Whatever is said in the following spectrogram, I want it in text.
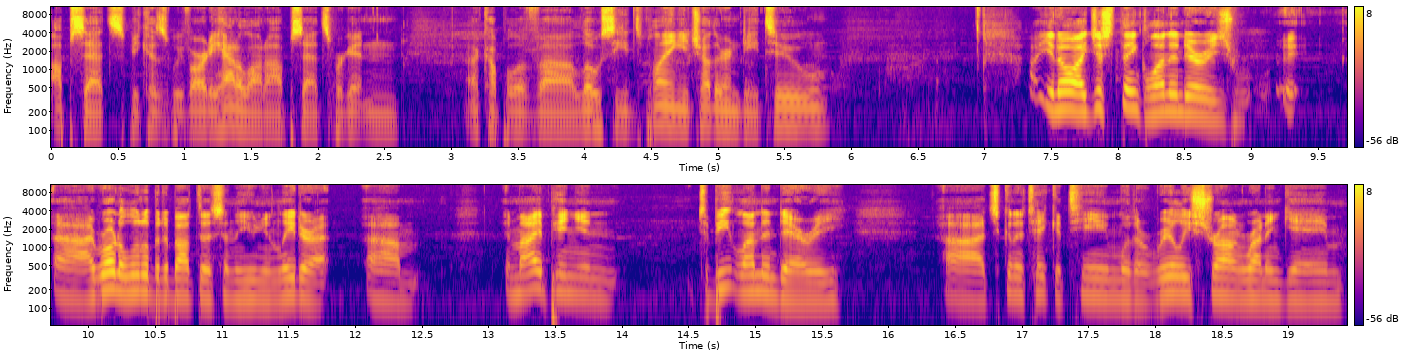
upsets because we've already had a lot of upsets. We're getting a couple of uh, low seeds playing each other in D two. You know, I just think Londonderry's. Uh, I wrote a little bit about this in the Union Leader. Um, in my opinion, to beat Londonderry, uh, it's going to take a team with a really strong running game.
